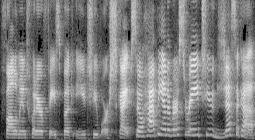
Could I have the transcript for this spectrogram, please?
Follow me on Twitter, Facebook, YouTube, or Skype. So happy anniversary to Jessica.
